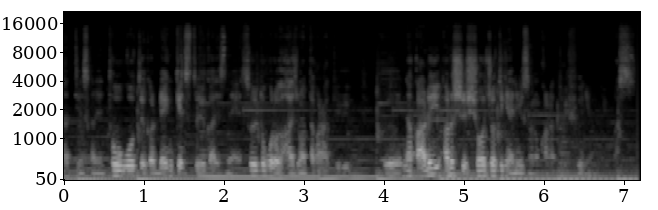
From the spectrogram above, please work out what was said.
ていうんですかね、統合というか連結というかですね、そういうところが始まったかなという、なんかある、ある種象徴的なニュースなのかなというふうに思います。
